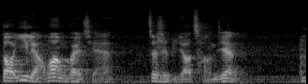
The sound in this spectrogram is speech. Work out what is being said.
到一两万块钱，这是比较常见的。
